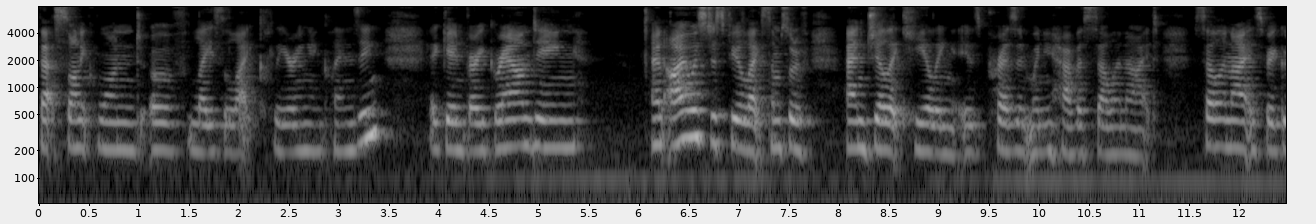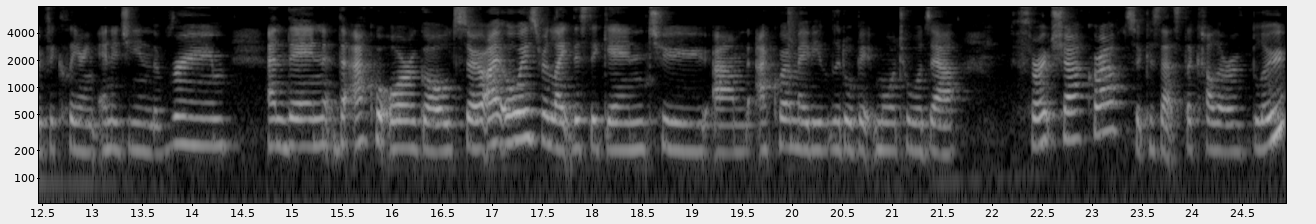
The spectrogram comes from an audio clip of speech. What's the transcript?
that sonic wand of laser light clearing and cleansing, again, very grounding. And I always just feel like some sort of angelic healing is present when you have a selenite. Selenite is very good for clearing energy in the room. And then the aqua aura gold. So I always relate this again to um, the aqua, maybe a little bit more towards our throat chakra, so because that's the color of blue,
